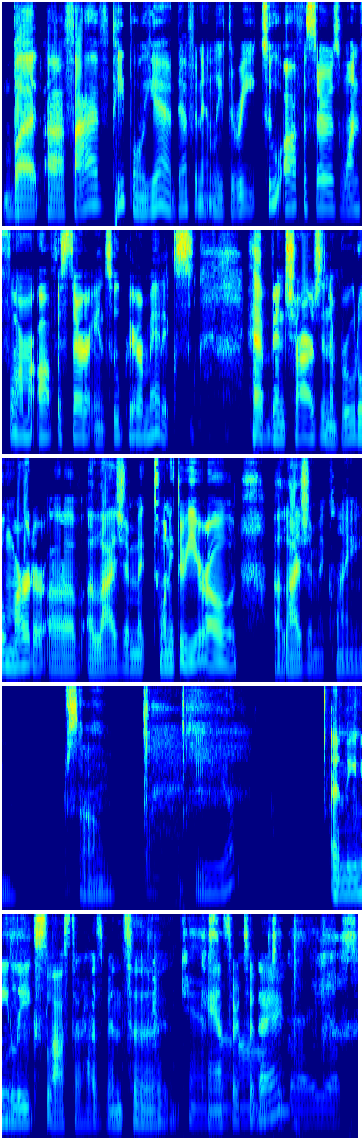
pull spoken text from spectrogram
But uh, five people, yeah, definitely three, two officers, one former officer, and two paramedics have been charged in the brutal murder of Elijah, Mc, 23 year old Elijah McClain. So, yep. And Nene Leakes lost her husband to Cancer, Cancer today? Today, yes.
